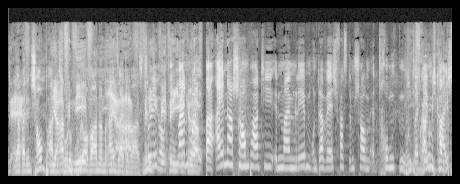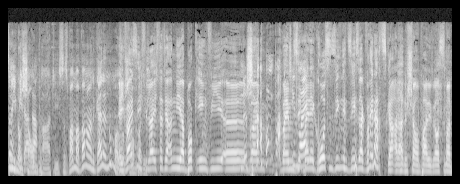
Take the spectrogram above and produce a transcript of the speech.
Ja, bei den Schaumpartys, Ja, wo du nee, früher auf der anderen Rheinseite ja, warst. Ne? ich- Entschuldigung, ich, ich war nur bei einer Schaumparty in meinem Leben und da wäre ich fast im Schaum ertrunken. Und Ich frage mich gerade, gibt ich es nicht nie noch da. Schaumpaartys? Das war mal, war mal eine geile Nummer. so Ich weiß nicht, Schaumpartys. vielleicht hat der Andi ja Bock irgendwie äh, beim, Schaumparty beim, bei der großen singenden Seesack Weihnachtsgala eine Schaumparty draus zu machen.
